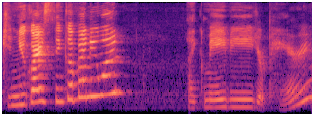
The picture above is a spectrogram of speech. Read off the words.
Can you guys think of anyone? Like maybe your parents?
